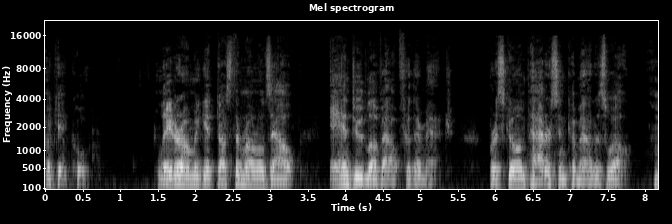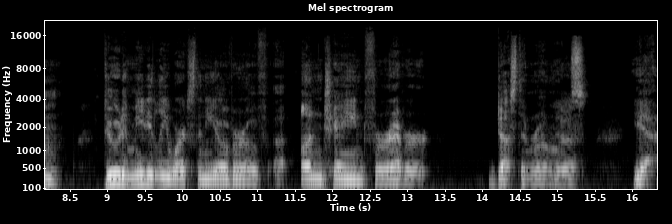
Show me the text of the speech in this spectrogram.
Okay, cool. Later on, we get Dustin Runnels out and Dude Love out for their match. Brisco and Patterson come out as well. Hmm. Dude immediately works the knee over of uh, Unchained Forever Dustin Runnels. Yeah.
